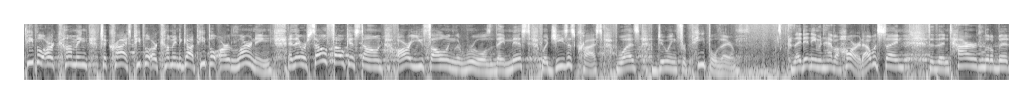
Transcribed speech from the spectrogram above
People are coming to Christ, people are coming to God, people are learning. And they were so focused on, are you following the rules, that they missed what Jesus Christ was doing for people there they didn't even have a heart. I would say that the entire little bit,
